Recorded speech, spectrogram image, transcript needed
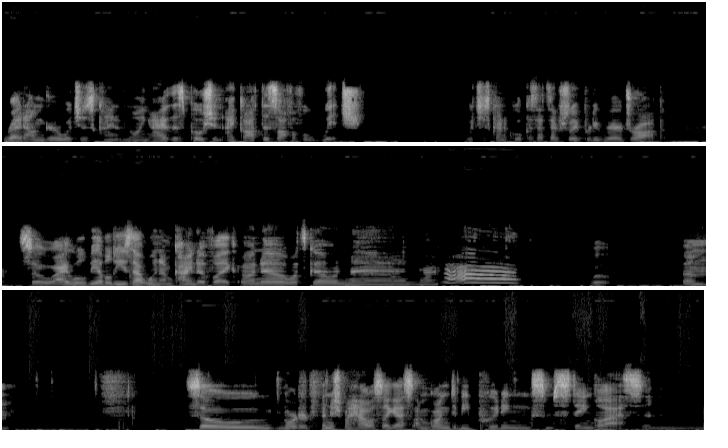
red hunger, which is kind of annoying. I have this potion. I got this off of a witch, which is kind of cool because that's actually a pretty rare drop. So I will be able to use that when I'm kind of like, oh no, what's going on? Whoa. Um. So, in order to finish my house, I guess, I'm going to be putting some stained glass in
